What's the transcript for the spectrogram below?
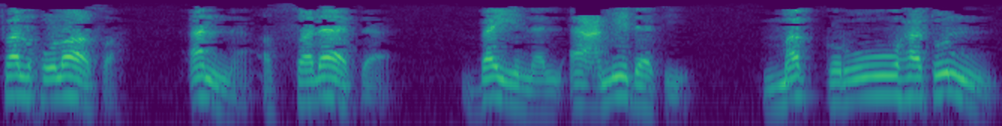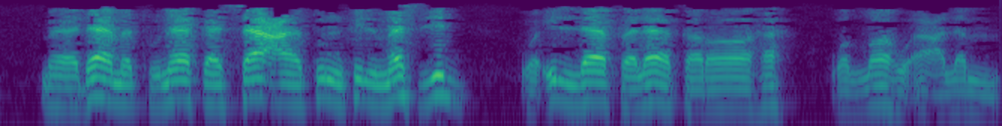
فالخلاصة أن الصلاة بين الأعمدة مكروهة ما دامت هناك سعة في المسجد وإلا فلا كراهة. والله أعلم.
